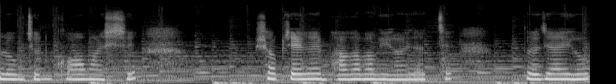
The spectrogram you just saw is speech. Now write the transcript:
লোকজন কম আসছে। সব জায়গায় ভাগাভাগি হয়ে যাচ্ছে। তো যাই হোক,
